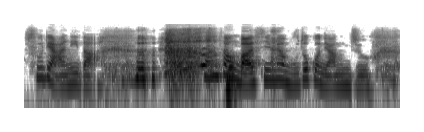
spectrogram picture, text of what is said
술이 아니다. 항상 마시면 무조건 양주.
